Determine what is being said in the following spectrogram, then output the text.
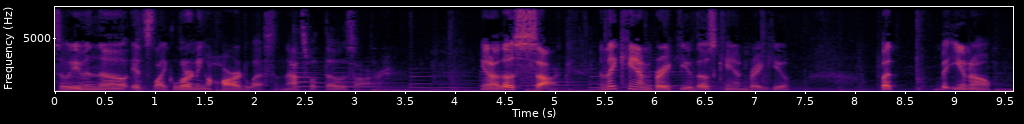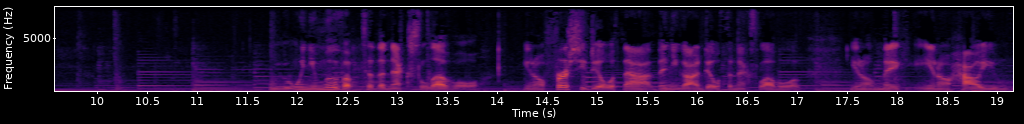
So even though it's like learning a hard lesson, that's what those are. You know, those suck. And they can break you. Those can break you. But but you know, when you move up to the next level, you know, first you deal with that, then you got to deal with the next level of you know make you know how you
